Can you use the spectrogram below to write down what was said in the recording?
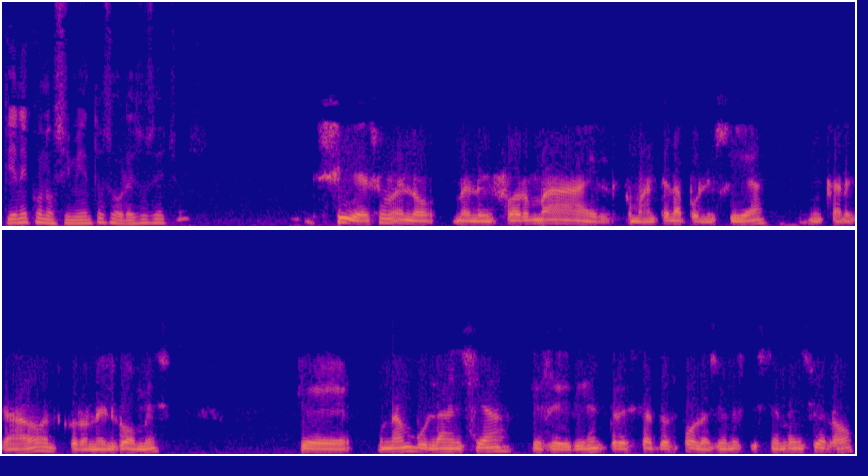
¿Tiene conocimiento sobre esos hechos? Sí, eso me lo, me lo informa el comandante de la policía encargado, el coronel Gómez, que una ambulancia que se dirige entre estas dos poblaciones que usted mencionó,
